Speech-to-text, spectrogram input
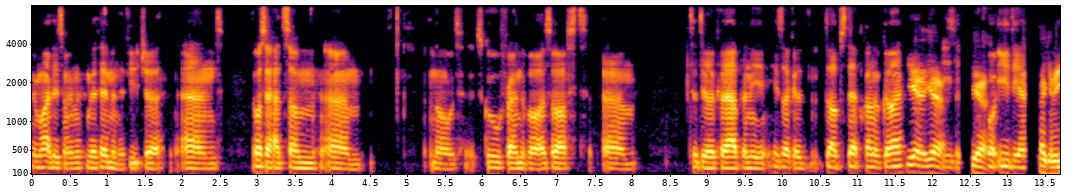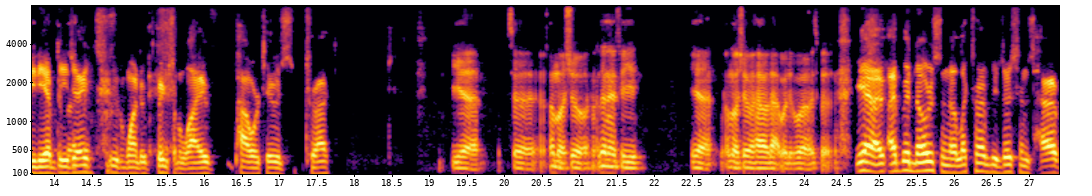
We might do something with him in the future. And we also had some um, an old school friend of ours asked um, to do a collab, and he, he's like a dubstep kind of guy Yeah, yeah, Easy. yeah. or EDM. Like an EDM DJ, you'd want to bring some live power to his track. Yeah, so I'm not sure. I don't know if he. Yeah, I'm not sure how that would have worked, but Yeah, I've been noticing that electronic musicians have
